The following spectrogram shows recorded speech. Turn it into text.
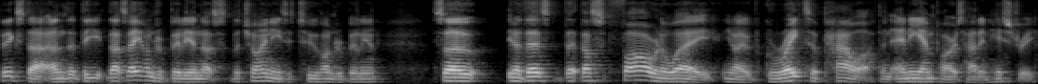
Big stat. And the, the, that's 800 billion. That's The Chinese is 200 billion. So you know, there's that, that's far and away, you know, greater power than any empire has had in history.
